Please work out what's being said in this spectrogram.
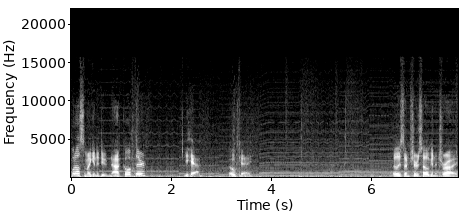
What else am I gonna do? Not go up there? Yeah. Okay. At least I'm sure as hell gonna try.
